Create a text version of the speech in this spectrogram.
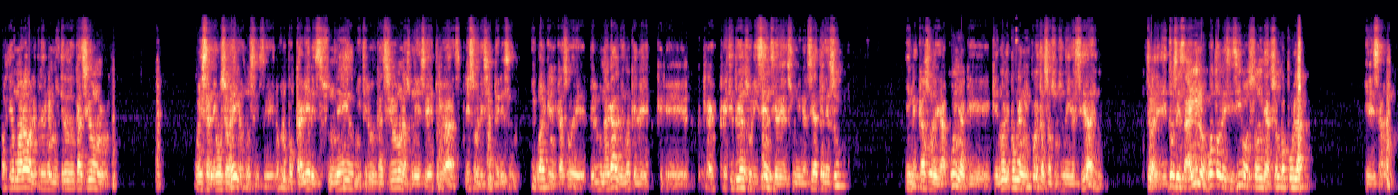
Partido Morado, le presenta el Ministerio de Educación, pues el negocio de ellos, ¿no? los grupos Cavieres, SUNED, Ministerio de Educación, las universidades privadas, eso les interesa. Igual que en el caso de, Luna Galvez, ¿no? que, le, restituyan su licencia de su Universidad Telesub, y en el caso de Acuña, que, que no le pongan impuestos a sus universidades. Entonces ahí los votos decisivos son de Acción Popular y de Salón.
